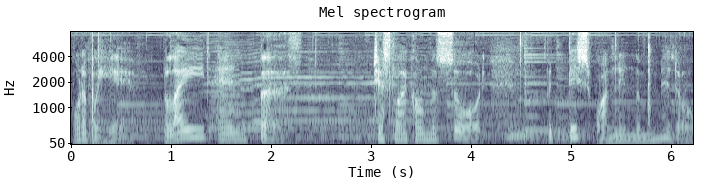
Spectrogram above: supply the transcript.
What have we here? Blade and birth. Just like on the sword. But this one in the middle.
